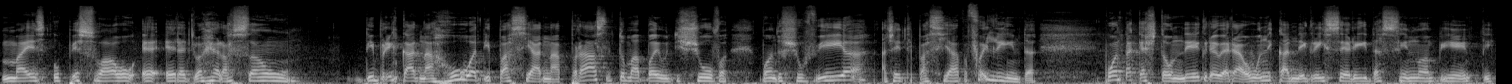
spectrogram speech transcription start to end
mas o pessoal é, era de uma relação de brincar na rua, de passear na praça, de tomar banho de chuva. Quando chovia, a gente passeava, foi linda. Quanto à questão negra, eu era a única negra inserida assim no ambiente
